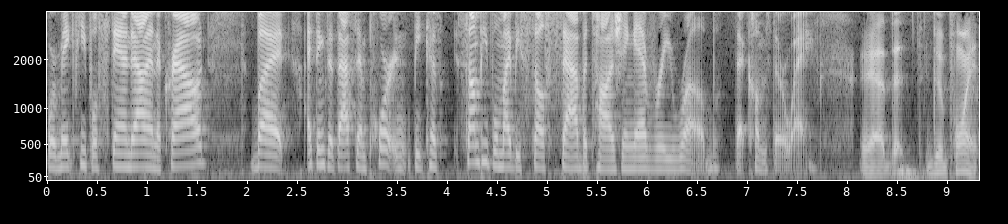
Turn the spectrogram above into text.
or make people stand out in a crowd. But I think that that's important because some people might be self sabotaging every rub that comes their way. Yeah, that, good point.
